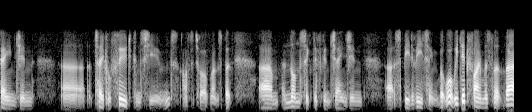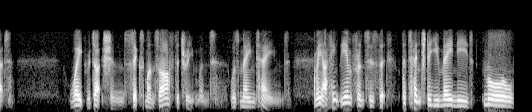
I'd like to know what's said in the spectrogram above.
change in uh, total food consumed after 12 months, but um, a non-significant change in uh, speed of eating. But what we did find was that that weight reduction six months after treatment was maintained. I mean, I think the inference is that potentially you may need more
